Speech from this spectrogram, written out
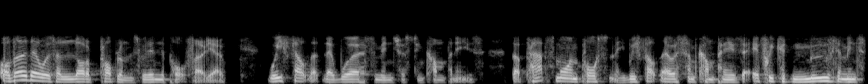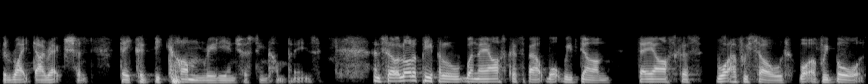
although there was a lot of problems within the portfolio, we felt that there were some interesting companies. But perhaps more importantly, we felt there were some companies that if we could move them into the right direction, they could become really interesting companies. And so a lot of people, when they ask us about what we've done, they ask us, what have we sold? What have we bought?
